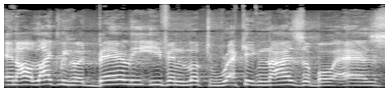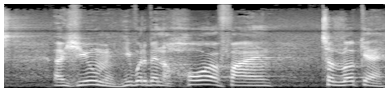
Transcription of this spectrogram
in all likelihood, barely even looked recognizable as a human. He would have been horrifying to look at.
